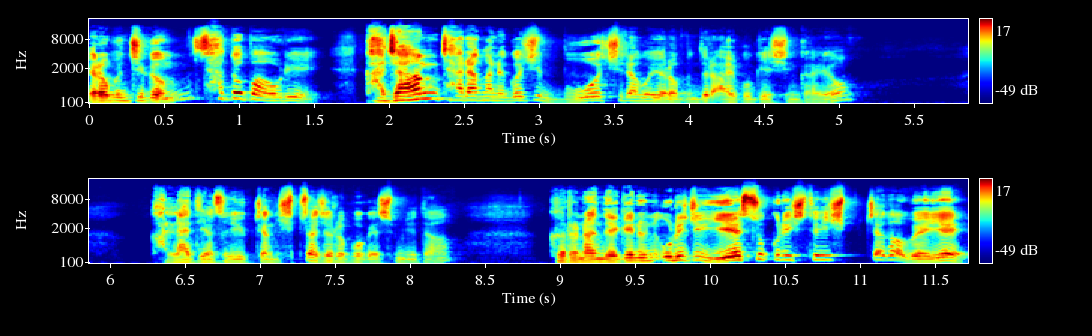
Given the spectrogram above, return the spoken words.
여러분 지금 사도 바울이 가장 자랑하는 것이 무엇이라고 여러분들 알고 계신가요? 갈라디아서 6장 14절을 보겠습니다. 그러나 내게는 우리 주 예수 그리스도의 십자가 외에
